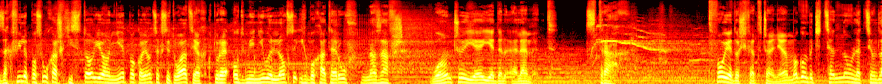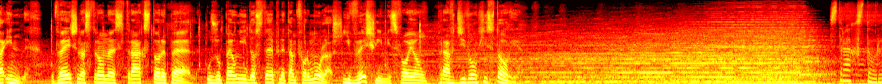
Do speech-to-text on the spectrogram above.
Za chwilę posłuchasz historii o niepokojących sytuacjach, które odmieniły losy ich bohaterów na zawsze. Łączy je jeden element strach. Twoje doświadczenia mogą być cenną lekcją dla innych. Wejdź na stronę strachstory.pl, uzupełnij dostępny tam formularz i wyślij mi swoją prawdziwą historię. Strach Story.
